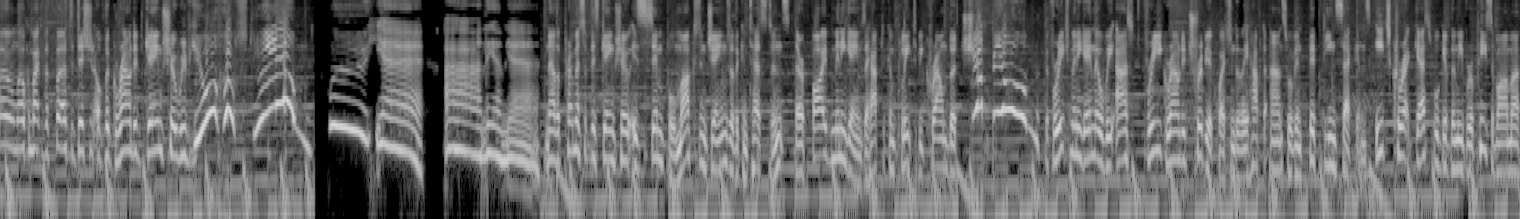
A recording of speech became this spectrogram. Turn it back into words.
Hello and welcome back to the first edition of the Grounded Game Show with your host, Liam! Woo, yeah! Ah, Liam, yeah. Now, the premise of this game show is simple. Marcus and James are the contestants. There are five mini games they have to complete to be crowned the champion. Before each mini game, they will be asked three grounded trivia questions that they have to answer within 15 seconds. Each correct guess will give them either a piece of armor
